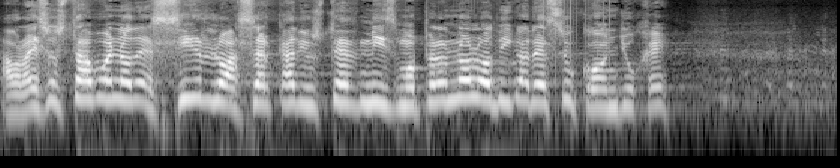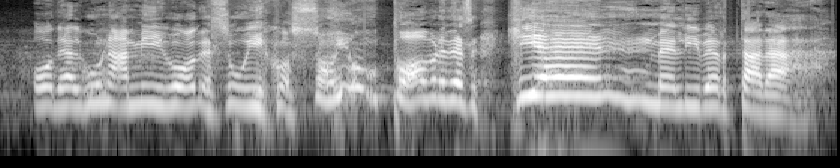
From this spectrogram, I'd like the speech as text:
Ahora, eso está bueno decirlo acerca de usted mismo, pero no lo diga de su cónyuge o de algún amigo de su hijo. Soy un pobre. ¿Quién me libertará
